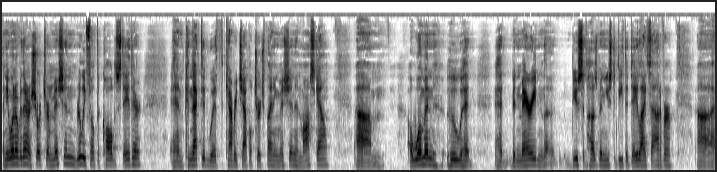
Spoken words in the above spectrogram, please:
and he went over there on a short term mission, really felt the call to stay there, and connected with Calvary Chapel Church Planting Mission in Moscow. Um, a woman who had had been married, and the abusive husband used to beat the daylights out of her. Uh,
